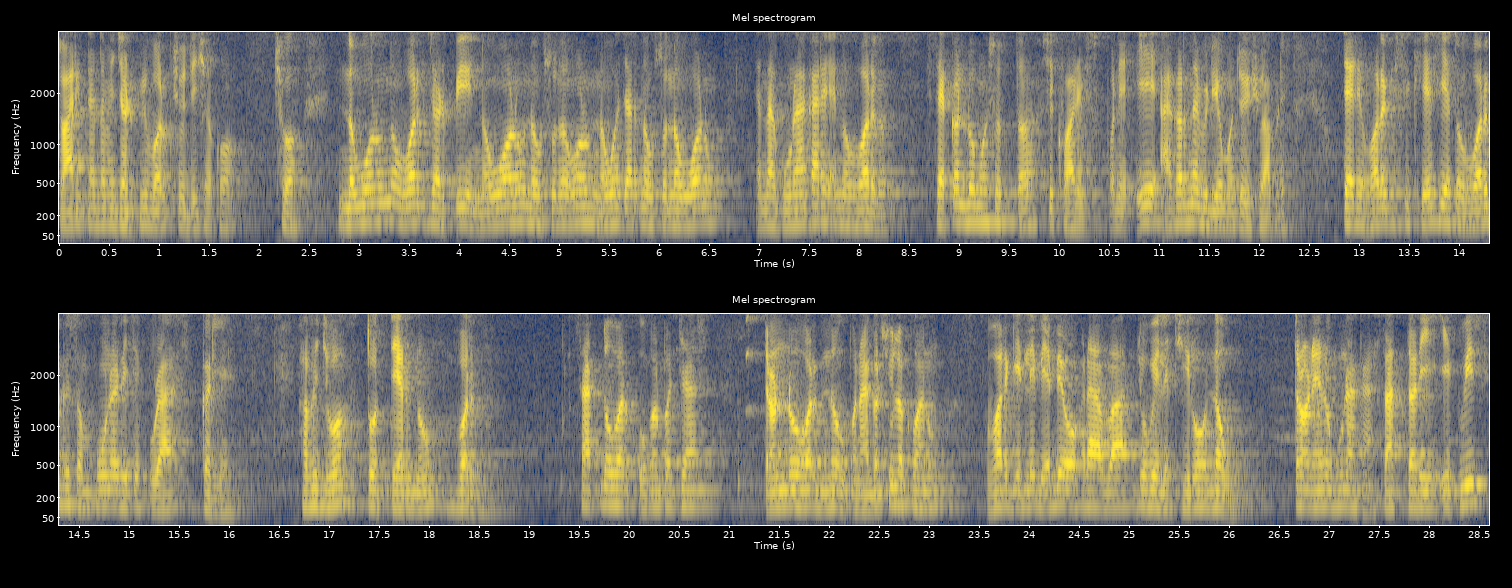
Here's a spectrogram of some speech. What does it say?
તો આ રીતના તમે ઝડપી વર્ગ શોધી શકો. છો. નવ્વાણુંનો વર્ગ ઝડપી નવ્વાણું નવસો નવ્વાણું નવ હજાર નવસો નવ્વાણું એના ગુણાકાર એનો વર્ગ. સેકન્ડોમાં શોધતા શીખવાડીશ. પણ એ આગળના વિડીયોમાં જોઈશું આપણે. ત્યારે વર્ગ શીખીએ છીએ તો વર્ગ સંપૂર્ણ રીતે પૂરા કરીએ. હવે જુઓ, તોતેરનો વર્ગ. સાતનો વર્ગ ઓગણપચાસ, ત્રણનો વર્ગ નવ, પણ આગળ શું લખવાનું? વર્ગ એટલે બે બે ઓકડા આવવા જોવે એટલે જીરો નવ. ત્રણ એનો ગુણાકાર, સાત તરી એકવીસ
